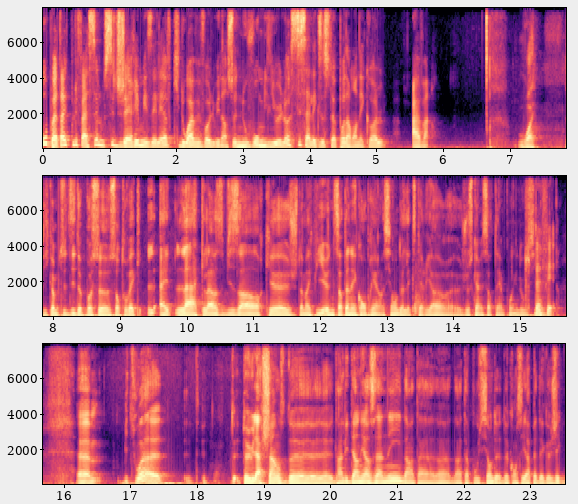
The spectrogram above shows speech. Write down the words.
ou peut-être plus facile aussi de gérer mes élèves qui doivent évoluer dans ce nouveau milieu-là si ça n'existe pas dans mon école avant. Ouais. Puis comme tu dis, de ne pas se, retrouver avec être la classe bizarre que justement, puis une certaine incompréhension de l'extérieur euh, jusqu'à un certain point. Là, aussi. Tout à fait. Euh, puis tu vois, tu as eu la chance de, dans les dernières années, dans ta, dans ta position de, conseillère pédagogique,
